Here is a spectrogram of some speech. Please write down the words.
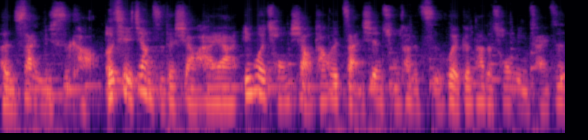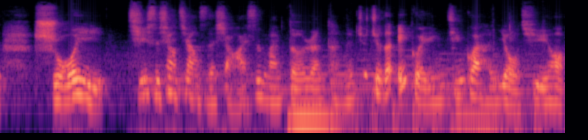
很善于思考。而且这样子的小孩啊，因为从小他会展现出他的智慧跟他的聪明才智，所以。其实像这样子的小孩是蛮得人疼的，就觉得诶，鬼灵精怪很有趣哈、哦。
